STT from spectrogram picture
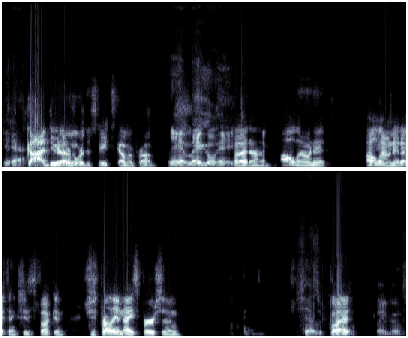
Yeah. God, dude, I don't know where this hate's coming from, Yeah, Lego hate. but um, I'll own it. I'll own it. I think she's fucking. She's probably a nice person. she has a but- Legos.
